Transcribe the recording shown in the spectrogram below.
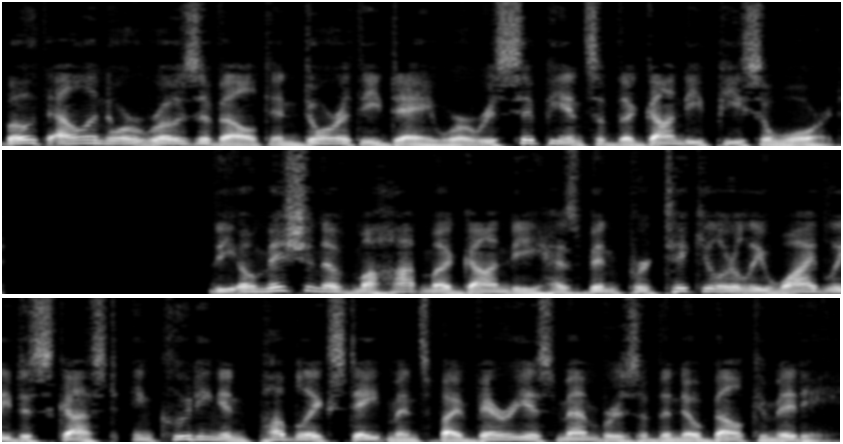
Both Eleanor Roosevelt and Dorothy Day were recipients of the Gandhi Peace Award. The omission of Mahatma Gandhi has been particularly widely discussed, including in public statements by various members of the Nobel Committee.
